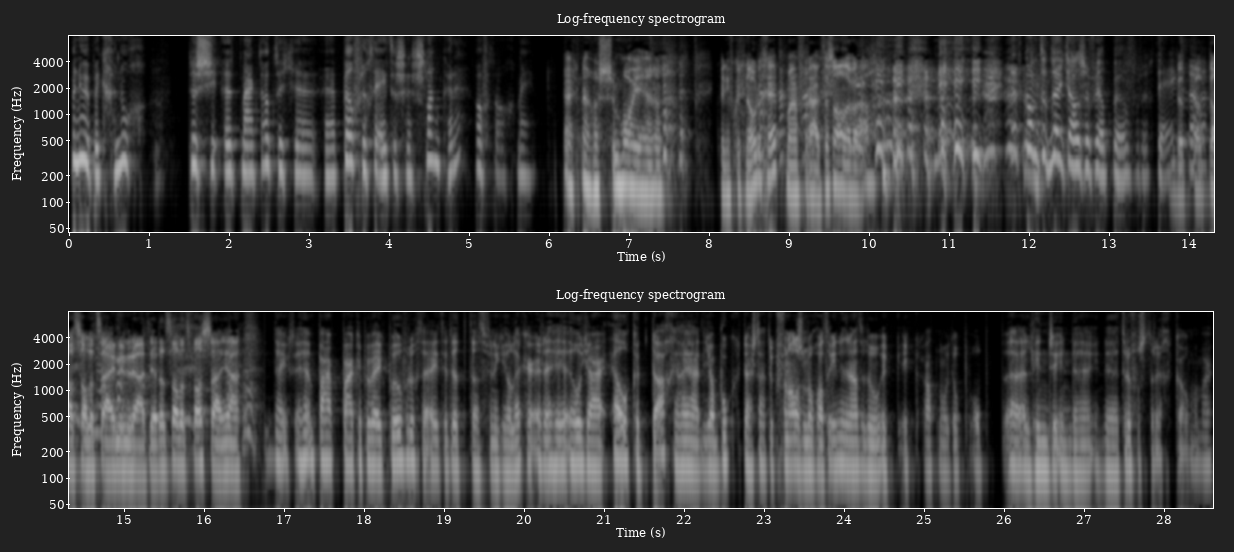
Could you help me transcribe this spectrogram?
maar nu heb ik genoeg. Dus het maakt ook dat je uh, peulvruchteneters zijn slanker, hè, over het algemeen. Ja, nou, is een mooie, ik weet niet of ik het nodig heb, maar vooruit, dat is een ander verhaal. Nee, dat komt omdat je al zoveel pulvruchten eet. Dat, dat, dat, zal het zijn, inderdaad. Ja, dat zal het vast zijn. Ja. Nee, een paar, paar keer per week pulvruchten eten, dat, dat vind ik heel lekker. Een heel jaar, elke dag. Ja, ja, jouw boek, daar staat natuurlijk van alles en nog wat in. Inderdaad, ik, bedoel, ik, ik had nooit op, op uh, linzen in de, in de truffels terechtgekomen. Maar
